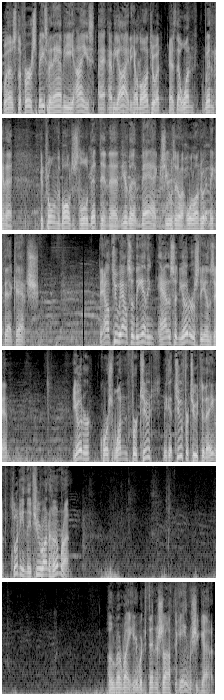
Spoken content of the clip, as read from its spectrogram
was the first baseman Abby Ice, Abby Ide held on to it as that one wind kind of controlling the ball just a little bit and uh, near that bag she was able to hold on to it and make that catch. Now two outs in the inning. Addison Yoder stands in. Yoder, of course, one for two. We got two for two today, including the two-run home run. Home run right here would finish off the game she got it.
